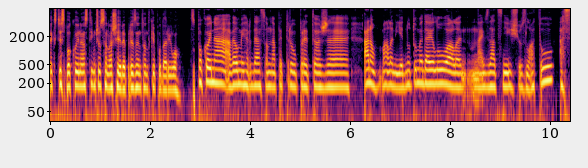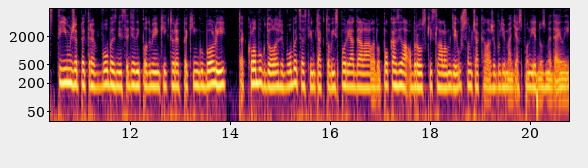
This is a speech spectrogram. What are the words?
Tak ste spokojná s tým, čo sa našej reprezentantke podarilo? Spokojná a veľmi hrdá som na Petru, pretože áno, má len jednu tú medailu, ale najvzácnejšiu zlatú. A s tým, že Petre vôbec nesedeli podmienky, ktoré v Pekingu boli, tak klobúk dole, že vôbec sa s tým takto vysporiadala, alebo pokazila obrovský slalom, kde už som čakala, že bude mať aspoň jednu z medailí.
